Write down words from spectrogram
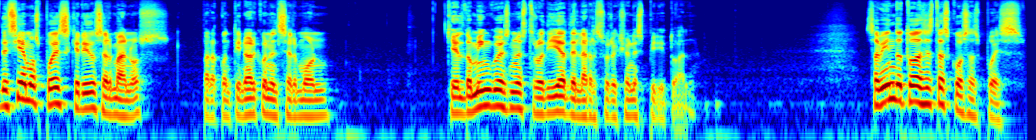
Decíamos pues, queridos hermanos, para continuar con el sermón, que el domingo es nuestro día de la resurrección espiritual. Sabiendo todas estas cosas, pues,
